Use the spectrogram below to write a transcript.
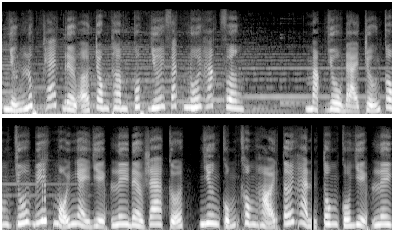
Những lúc khác đều ở trong thâm cốt dưới vách núi Hắc Vân. Mặc dù đại trưởng công chúa biết mỗi ngày Diệp Ly đều ra cửa, Nhưng cũng không hỏi tới hành tung của Diệp Ly.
